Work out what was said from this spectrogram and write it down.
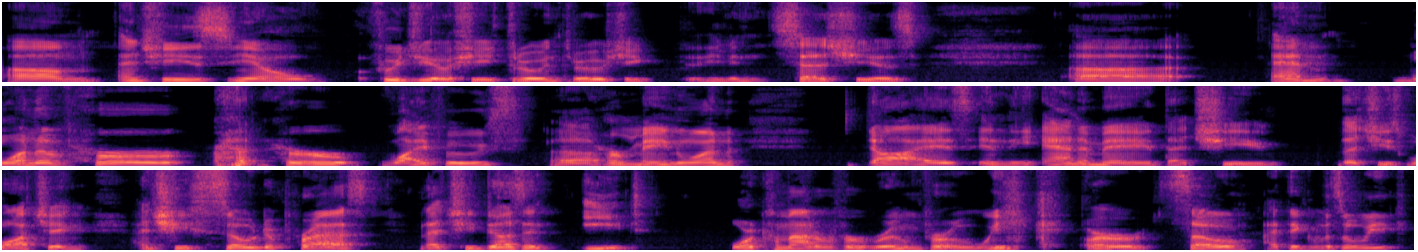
um, and she's you know fujoshi through and through. She even says she is, uh, and one of her her waifus, uh, her main one, dies in the anime that she that she's watching, and she's so depressed that she doesn't eat or come out of her room for a week or so. I think it was a week.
